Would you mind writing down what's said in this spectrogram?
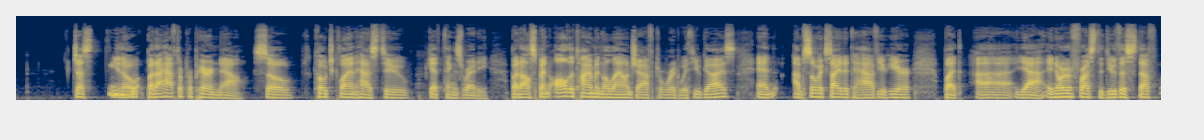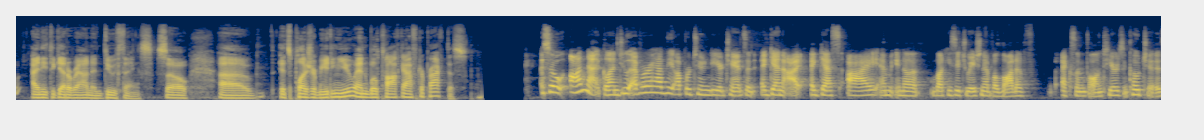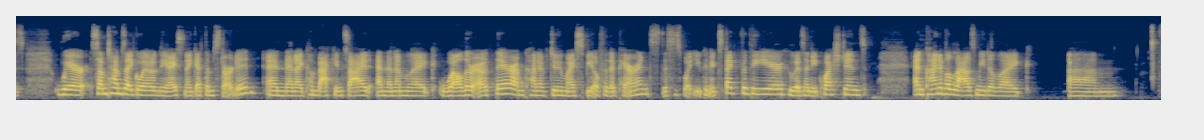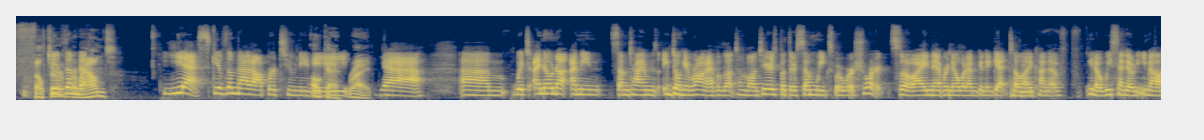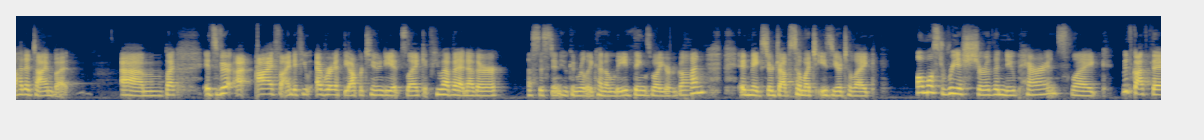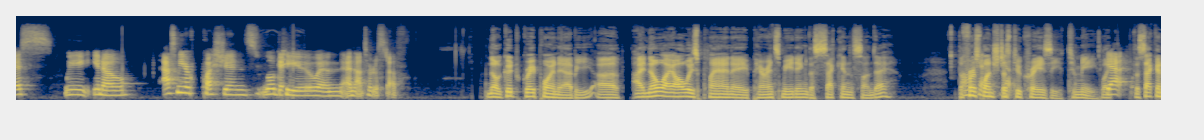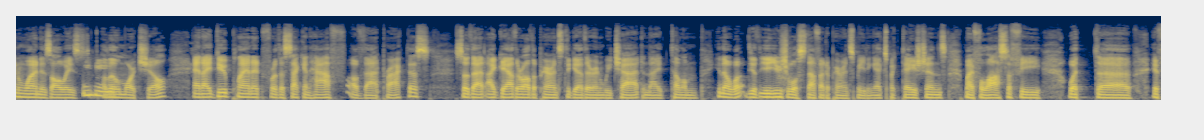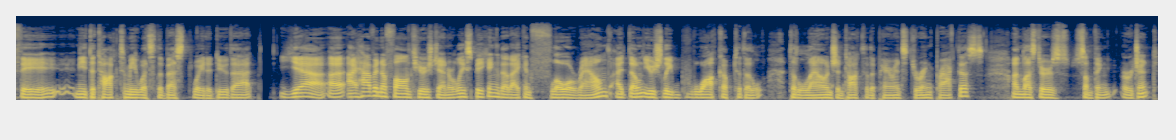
Just you mm-hmm. know but i have to prepare now. So Coach Glenn has to get things ready. But I'll spend all the time in the lounge afterward with you guys, and I'm so excited to have you here. But uh, yeah, in order for us to do this stuff, I need to get around and do things. So uh, it's pleasure meeting you, and we'll talk after practice. So on that, Glenn, do you ever have the opportunity or chance? And again, I, I guess I am in a lucky situation. I have a lot of excellent volunteers and coaches where sometimes I go out on the ice and I get them started and then I come back inside and then I'm like, well, they're out there. I'm kind of doing my spiel for the parents. This is what you can expect for the year. Who has any questions? And kind of allows me to like um filter around. That, yes, give them that opportunity. Okay, right. Yeah um, which I know not. I mean, sometimes don't get me wrong. I have a lot of volunteers, but there's some weeks where we're short, so I never know what I'm going to get till mm-hmm. I kind of, you know, we send out an email ahead of time. But, um, but it's very. I, I find if you ever get the opportunity, it's like if you have another assistant who can really kind of lead things while you're gone, it makes your job so much easier to like almost reassure the new parents, like we've got this. We, you know, ask me your questions. We'll get to you, and and that sort of stuff. No, good, great point, Abby. Uh, I know I always plan a parents' meeting the second Sunday. The okay, first one's just yeah. too crazy to me. Like yeah. the second one is always mm-hmm. a little more chill, and I do plan it for the second half of that practice, so that I gather all the parents together and we chat, and I tell them, you know, what the, the usual stuff at a parents' meeting: expectations, my philosophy, what uh, if they need to talk to me, what's the best way to do that. Yeah, uh, I have enough volunteers, generally speaking, that I can flow around. I don't usually walk up to the to the lounge and talk to the parents during practice, unless there's something urgent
